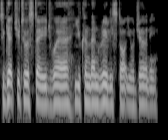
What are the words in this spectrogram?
to get you to a stage where you can then really start your journey.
